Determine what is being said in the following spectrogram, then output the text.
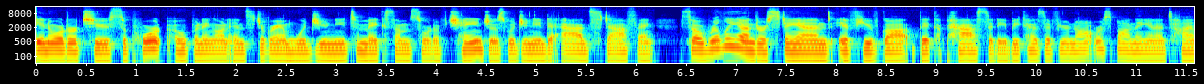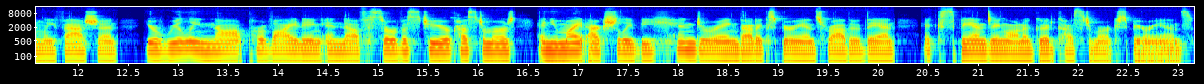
In order to support opening on Instagram, would you need to make some sort of changes? Would you need to add staffing? So, really understand if you've got the capacity, because if you're not responding in a timely fashion, you're really not providing enough service to your customers, and you might actually be hindering that experience rather than expanding on a good customer experience.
